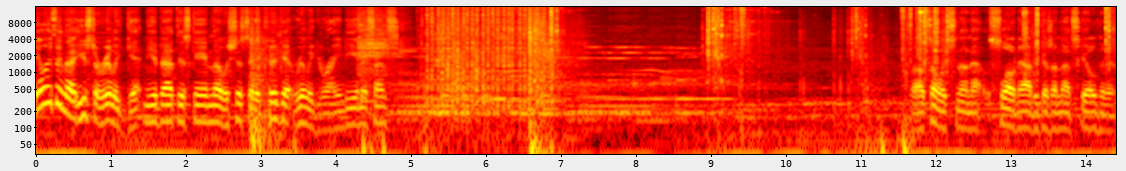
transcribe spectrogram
The only thing that used to really get me about this game, though, was just that it could get really grindy in a sense. Well, it's only slow now, slow now because I'm not skilled in it.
